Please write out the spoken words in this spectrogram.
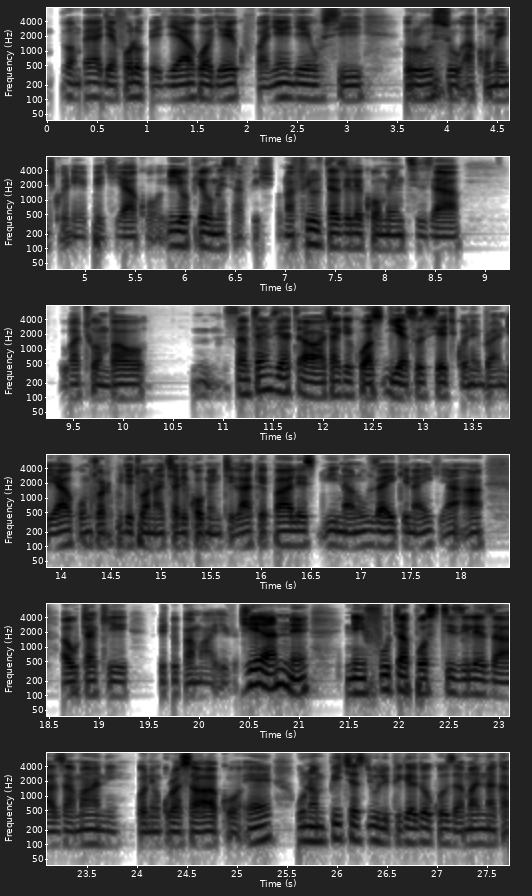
Mtu ambaye hajafollow page yako hajawahi kufanyeje, usiruhusu acomment kwenye page yako. Hiyo pia umesafisha, una filter zile comments za watu ambao sometimes hata hawataki kujiassociate kwenye brand yako. Mtu anakuja tu anaacha li comment lake pale, sijui nauza hiki na hiki, hautaki vitu kama hivyo. Njia ya nne ni futa posti zile za zamani kwenye ukurasa wako. Eh, una mpicha sijui ulipigaga huko zamani na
